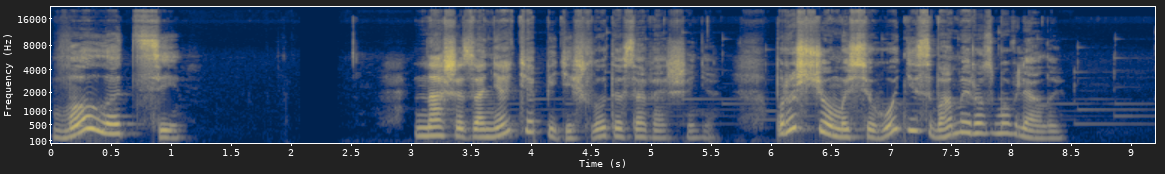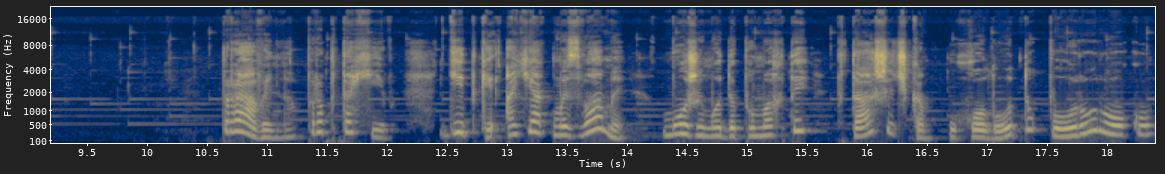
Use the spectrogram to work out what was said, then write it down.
Молодці. Наше заняття підійшло до завершення. Про що ми сьогодні з вами розмовляли? Правильно, про птахів. Дітки, а як ми з вами можемо допомогти пташечкам у холодну пору року?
